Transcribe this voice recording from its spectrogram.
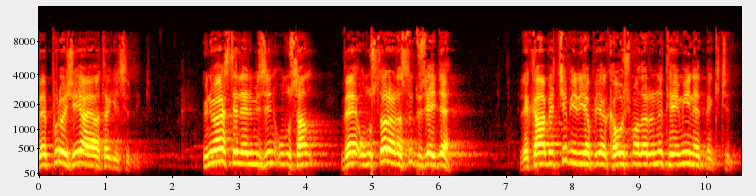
ve projeyi hayata geçirdik. Üniversitelerimizin ulusal ve uluslararası düzeyde rekabetçi bir yapıya kavuşmalarını temin etmek için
